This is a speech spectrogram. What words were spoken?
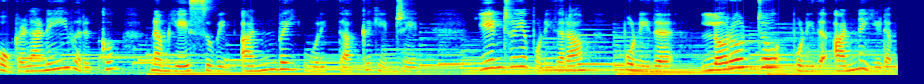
உங்கள் அனைவருக்கும் நம் இயேசுவின் அன்பை உரித்தாக்குகின்றேன். இன்றைய புனிதராம் புனித லொரோட்டோ புனித அன்னையிடம்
